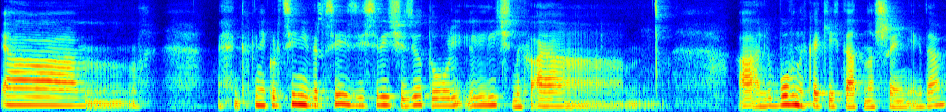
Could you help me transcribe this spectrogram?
а, как ни крути, ни верти, здесь речь идет о личных, о, о любовных каких-то отношениях, да.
